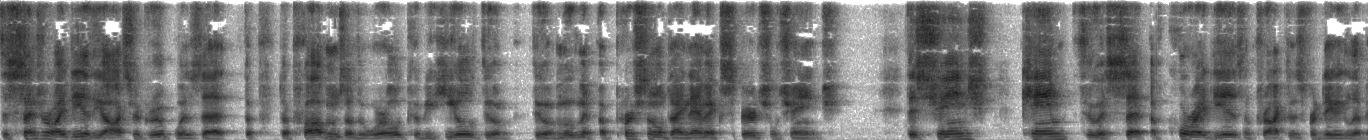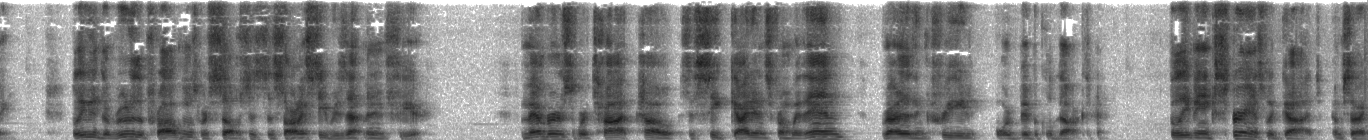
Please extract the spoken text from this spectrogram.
the central idea of the Oxford Group was that the, the problems of the world could be healed through a, through a movement of personal, dynamic, spiritual change. This change came through a set of core ideas and practice for daily living, believing the root of the problems were selfishness, dishonesty, resentment, and fear. Members were taught how to seek guidance from within rather than creed or biblical doctrine. Believing experience with God, I'm sorry,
